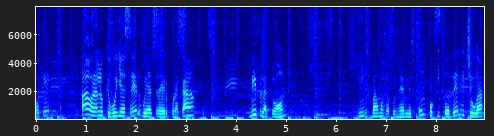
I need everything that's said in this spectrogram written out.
¿ok? Ahora lo que voy a hacer, voy a traer por acá mi platón y vamos a ponerles un poquito de lechuga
